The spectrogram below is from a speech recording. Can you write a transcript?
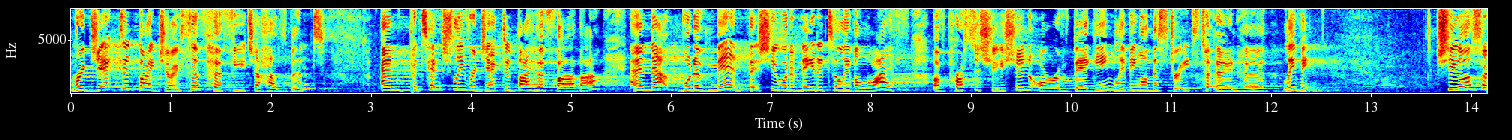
rejected by Joseph, her future husband, and potentially rejected by her father. And that would have meant that she would have needed to live a life of prostitution or of begging, living on the streets to earn her living. She also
